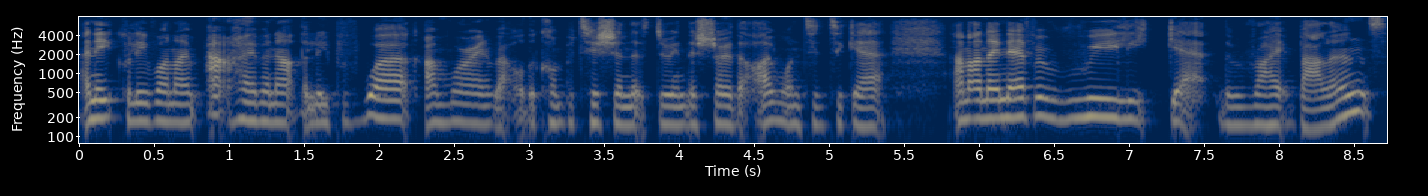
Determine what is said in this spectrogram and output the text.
And equally, when I'm at home and out the loop of work, I'm worrying about all the competition that's doing the show that I wanted to get, and and I never really get the right balance.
